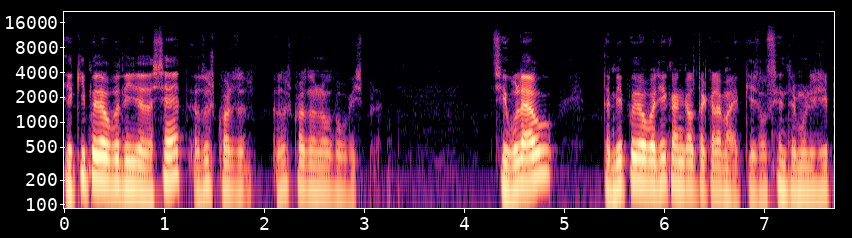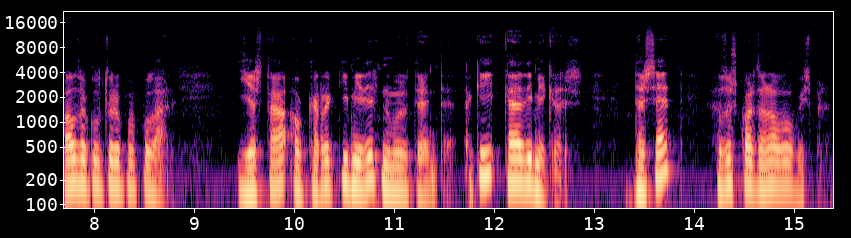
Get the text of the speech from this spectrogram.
I aquí podeu venir de 7 a dos quarts de, a dos quarts de 9 del vespre. Si voleu, també podeu venir a Can Galta Caramat, que és el Centre Municipal de Cultura Popular, i està al carrer Quimides número 30. Aquí cada dimecres, de 7 a dos quarts de 9 del vespre.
